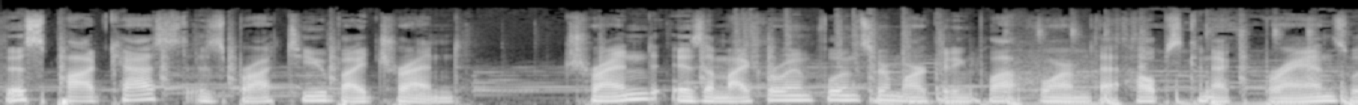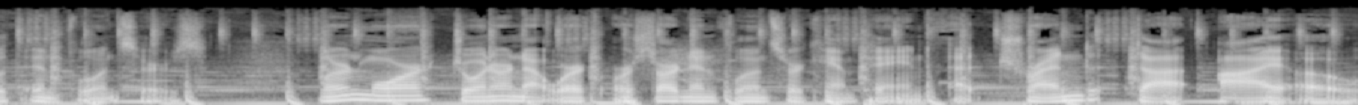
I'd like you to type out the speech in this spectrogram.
This podcast is brought to you by Trend. Trend is a micro influencer marketing platform that helps connect brands with influencers. Learn more, join our network, or start an influencer campaign at trend.io.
